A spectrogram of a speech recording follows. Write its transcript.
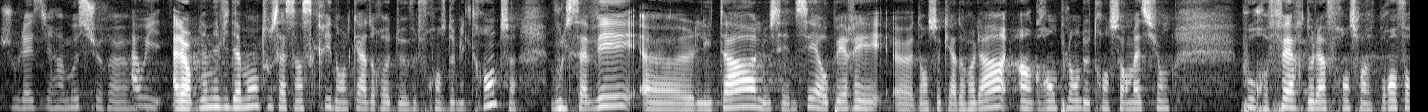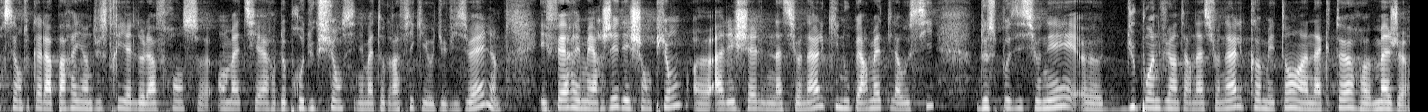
Je vous laisse dire un mot sur. Euh, ah oui, alors bien évidemment, tout ça s'inscrit dans le cadre de France 2030. Vous le savez, l'État, le CNC a opéré dans ce cadre-là un grand plan de transformation pour faire de la France, pour renforcer en tout cas l'appareil industriel de la France en matière de production cinématographique et audiovisuelle, et faire émerger des champions euh, à l'échelle nationale qui nous permettent là aussi de se positionner euh, du point de vue international comme étant un acteur euh, majeur.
